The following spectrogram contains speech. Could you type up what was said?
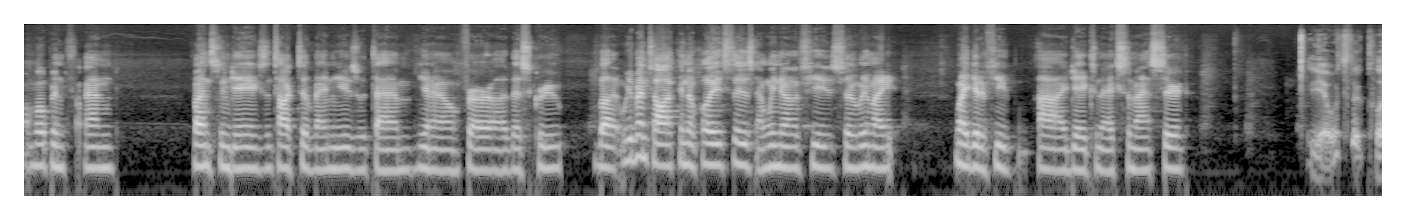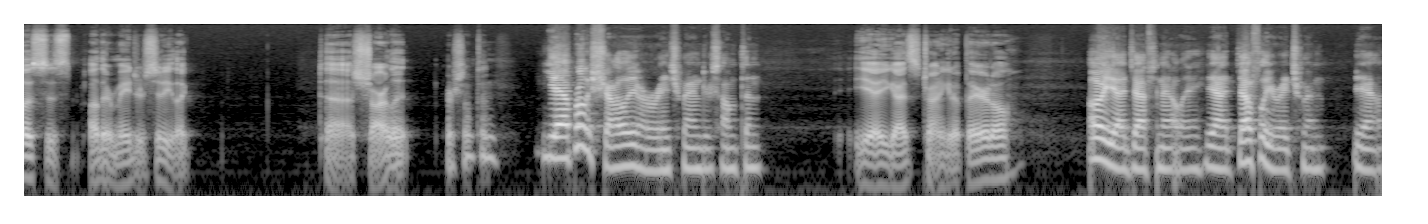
I'm hoping to find find some gigs and talk to venues with them. You know, for uh, this group. But we've been talking to places, and we know a few, so we might might get a few uh, gigs next semester. yeah? What's the closest other major city, like uh, Charlotte or something? Yeah, probably Charlotte or Richmond or something. Yeah, you guys trying to get up there at all? Oh yeah, definitely. Yeah, definitely Richmond. Yeah.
